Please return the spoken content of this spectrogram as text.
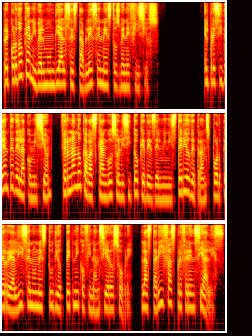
Recordó que a nivel mundial se establecen estos beneficios. El presidente de la comisión, Fernando Cabascango, solicitó que desde el Ministerio de Transporte realicen un estudio técnico financiero sobre las tarifas preferenciales.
